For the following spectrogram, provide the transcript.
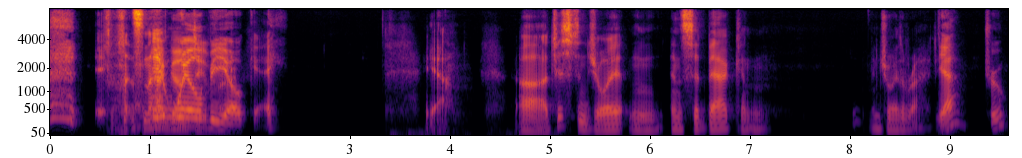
it, let's not it will be far. okay. Yeah. Uh, just enjoy it and and sit back and enjoy the ride. Yeah, true.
